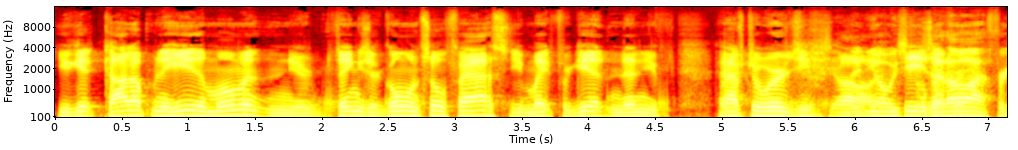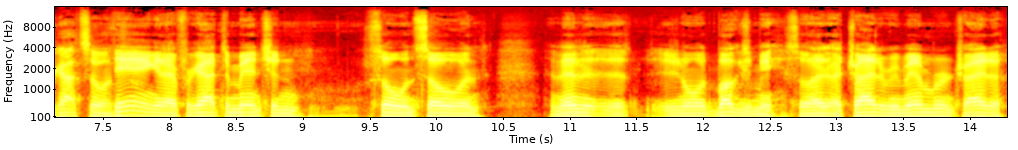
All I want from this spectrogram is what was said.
you get caught up in the heat of the moment, and your things are going so fast, you might forget, and then you afterwards you. Oh, then you always geez, feel that, I oh, I forgot so and so dang it, I forgot to mention so and so, and and then it, it, you know it bugs me. So I, I try to remember and try to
